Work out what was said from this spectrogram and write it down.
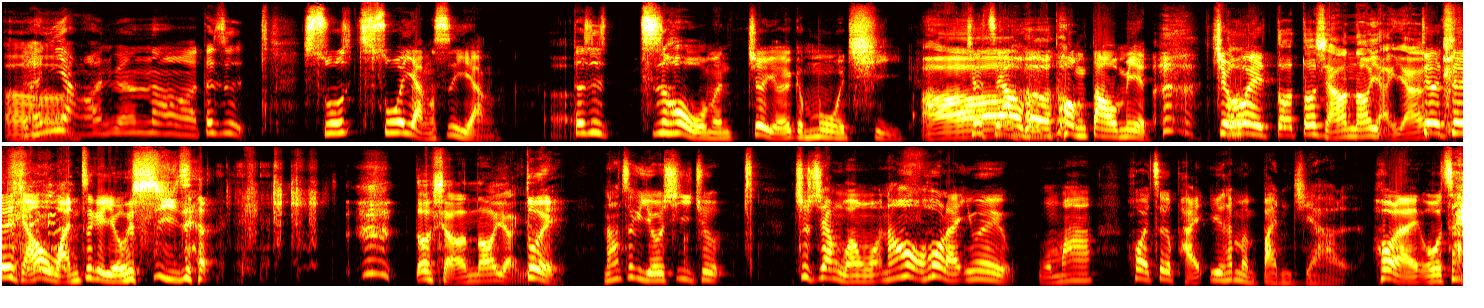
很痒啊，你不要闹啊。但是说说痒是痒，但是。之后我们就有一个默契啊，就只要我们碰到面，就会都都想要挠痒痒，就就是想要玩这个游戏，这样 都想要挠痒痒。对，然后这个游戏就就这样玩玩。然后后来因为我妈后来这个牌，因为他们搬家了，后来我在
